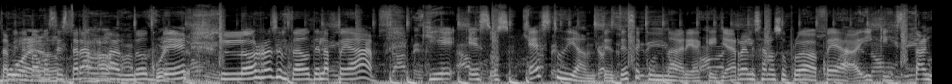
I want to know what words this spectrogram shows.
También vamos a estar hablando de los resultados de la PA, que esos estudiantes de secundaria que ya realizaron su prueba PA y que están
